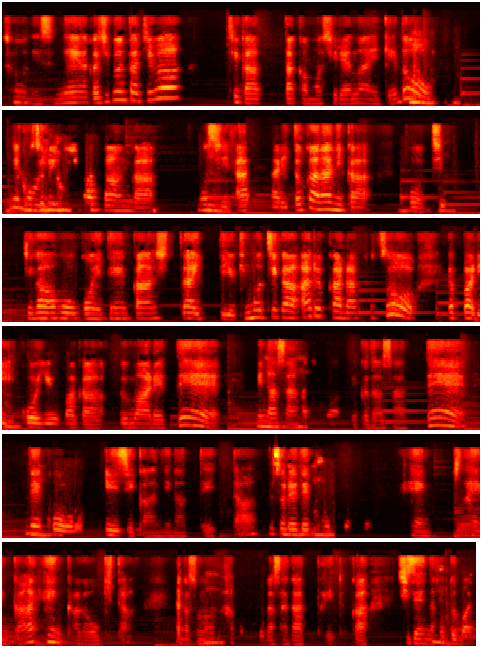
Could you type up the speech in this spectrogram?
そうですね。なんか自分たちは違ったかもしれないけど、でもそれに違和感がもしあったりとか、何かこうち違う方向に転換したいっていう気持ちがあるからこそ、やっぱりこういう場が生まれて、皆さんが集まってくださって、で、うんこう、いい時間になっていった。でそれでこう変変化変化が起きた。なんかそのうんハードルが下がったりとか、自然な言葉に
